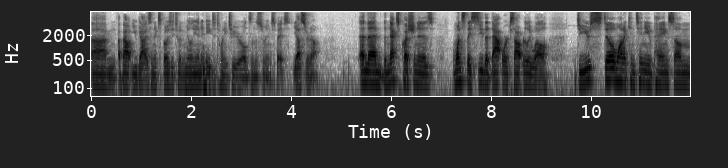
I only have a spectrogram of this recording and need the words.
um, about you guys and expose you to a million 8 to 22 year olds in the swimming space? Yes or no? And then the next question is once they see that that works out really well, do you still want to continue paying some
